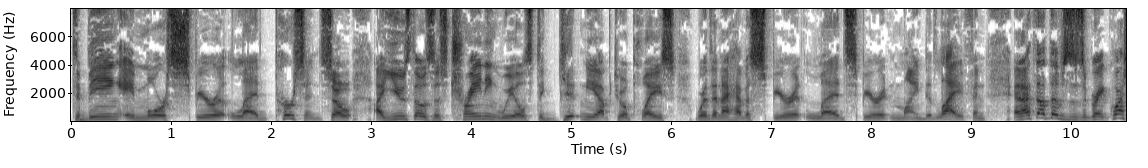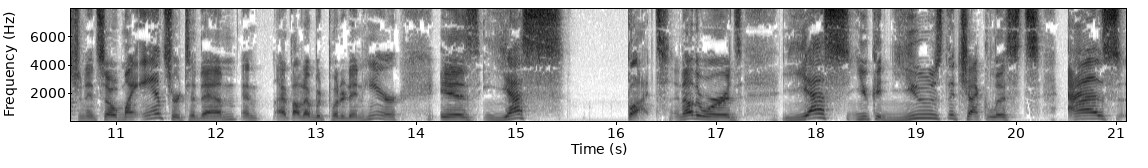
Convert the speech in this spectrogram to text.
to being a more spirit led person? So I use those as training wheels to get me up to a place where then I have a spirit led, spirit minded life. And, and I thought this was a great question. And so my answer to them, and I thought I would put it in here, is yes, but, in other words, yes, you could use the checklists as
